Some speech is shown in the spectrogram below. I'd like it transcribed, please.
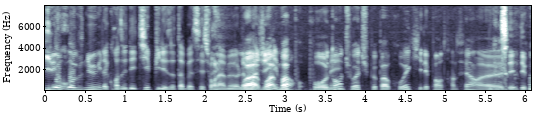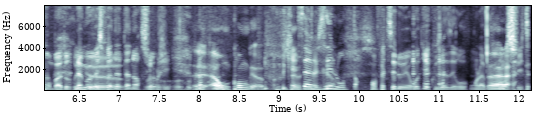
Il est revenu, il a croisé des types, il les a tabassés sur la, la Ouais, plage et moi, il est moi, mort. pour, pour autant, Mais- tu vois, tu peux pas prouver qu'il est pas en train de faire euh, des, des combats de rue. La mauvaise foi euh, d'Atanor surgit. Euh, à Hong Kong euh, Ok, Ça faisait d'accord. longtemps. En fait, c'est le héros de Yakuza 0. On l'apprend voilà. ensuite.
